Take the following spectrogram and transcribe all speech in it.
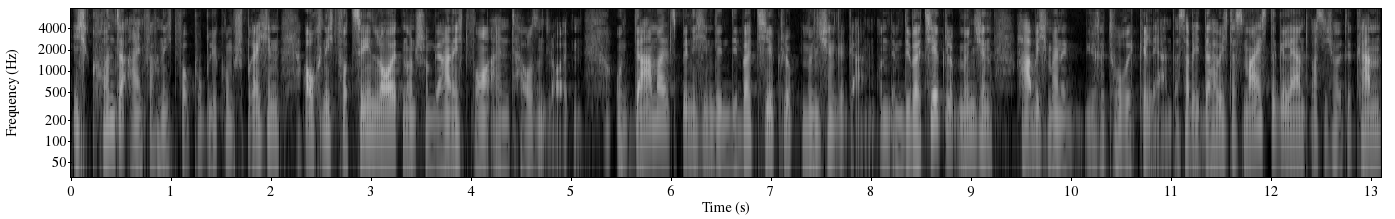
ich konnte einfach nicht vor Publikum sprechen, auch nicht vor 10 Leuten und schon gar nicht vor 1000 Leuten. Und damals bin ich in den Debattierclub München gegangen und im Debattierclub München habe ich meine Rhetorik gelernt. Hab ich, da habe ich das meiste gelernt, was ich heute kann,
